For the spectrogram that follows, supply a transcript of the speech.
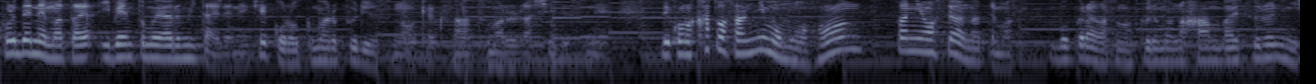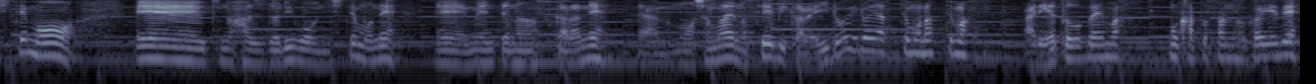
これでねまたイベントもやるみたいでね結構60プリウスのお客さん集まるらしいですね。でこの加藤さんにももう本当にお世話になってます。僕らがその車の販売するにしてもえー、うちの端取り号にしてもね、えー、メンテナンスからねあの納車前の整備からいろいろやってもらってます。ありがとうございます。もう加藤さんのおかげで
